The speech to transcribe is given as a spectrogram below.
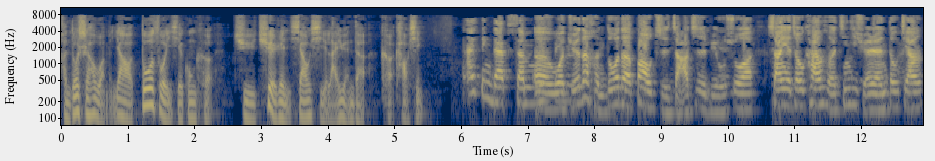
很多时候我们要多做一些功课，去确认消息来源的可靠性。I think that some 呃，我觉得很多的报纸、杂志，比如说《商业周刊》和《经济学人》，都将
